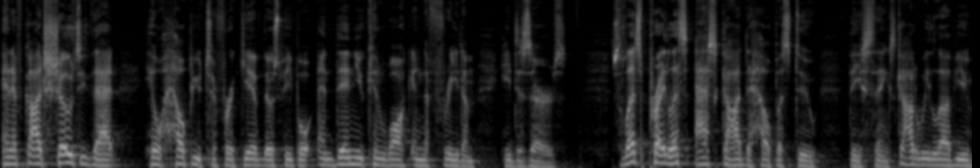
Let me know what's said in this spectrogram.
And if God shows you that, He'll help you to forgive those people, and then you can walk in the freedom He deserves. So let's pray. Let's ask God to help us do these things. God, we love you.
